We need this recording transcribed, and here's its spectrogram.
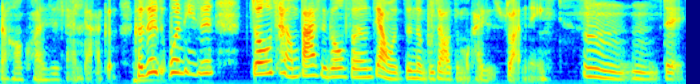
然后宽是三大格。可是问题是周长八十公分，这样我真的不知道怎么开始算呢？嗯嗯，对，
